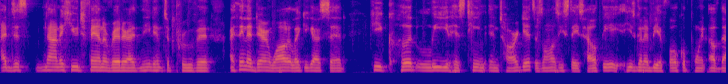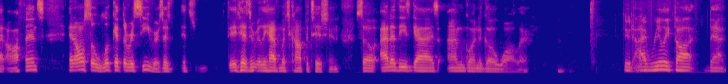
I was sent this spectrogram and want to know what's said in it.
I just not a huge fan of Ridder. I need him to prove it. I think that Darren Waller, like you guys said, he could lead his team in targets as long as he stays healthy. He's going to be a focal point of that offense. And also look at the receivers. It's, it's it doesn't really have much competition. So out of these guys, I'm going to go Waller. Dude, I really thought that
